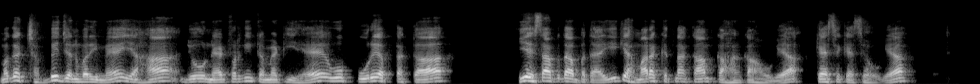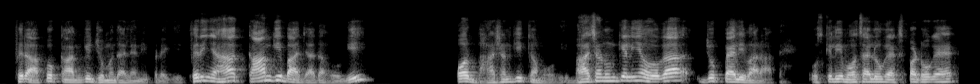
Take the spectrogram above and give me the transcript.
मगर 26 जनवरी में यहाँ जो नेटवर्किंग कमेटी है, वो पूरे अब तक का ये हिसाब किताब बताएगी कि हमारा कितना काम कहाँ कहाँ हो गया, कैसे कैसे हो गया। फिर आपको काम की ज़िम्मेदारी लेनी पड़ेगी। फिर यहाँ काम की बात ज़्यादा होगी और भाषण की कम होगी। भाषण उनके लिए होगा जो पहली बार आते हैं। उसके लिए बहुत सारे लोग एक्सपर्ट हो गए हैं।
